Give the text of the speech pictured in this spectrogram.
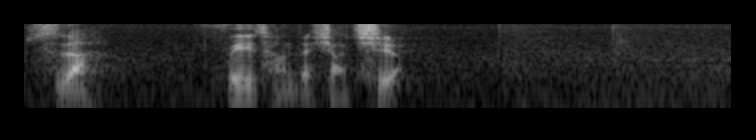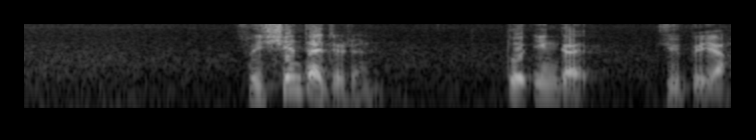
是啊，非常的小气了。所以现在的人都应该具备啊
